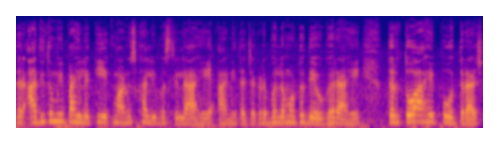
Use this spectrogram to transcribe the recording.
तर आधी तुम्ही पाहिलं की एक माणूस खाली बसलेला आहे आणि त्याच्याकडे भलं मोठं देवघर आहे. तर तो आहे पोतराज.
